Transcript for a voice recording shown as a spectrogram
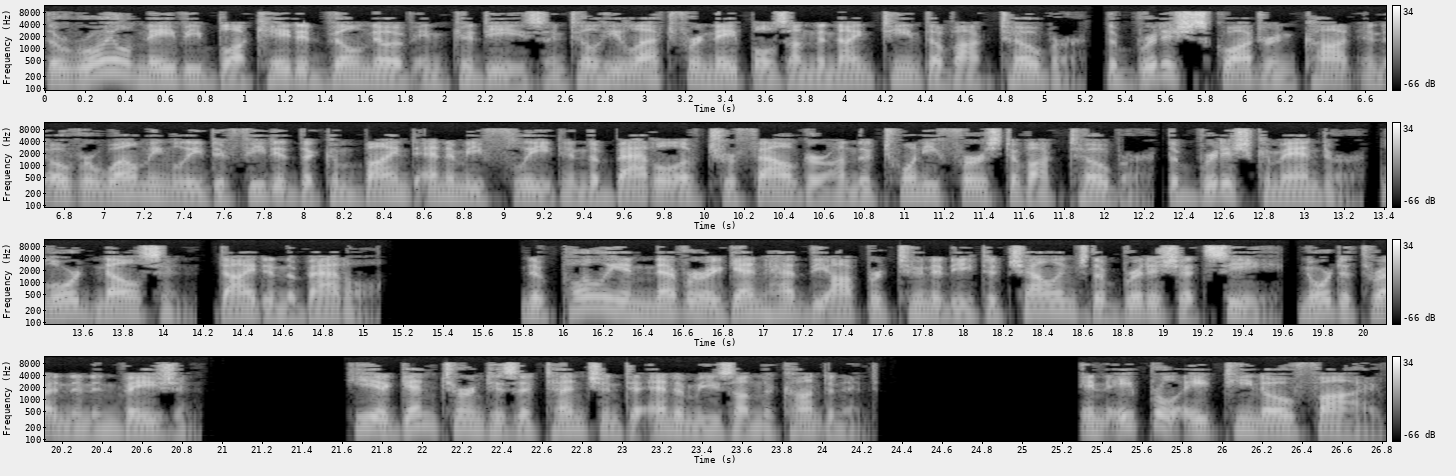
The Royal Navy blockaded Villeneuve in Cadiz until he left for Naples on 19 October. The British squadron caught and overwhelmingly defeated the combined enemy fleet in the Battle of Trafalgar on 21 October the British commander, Lord Nelson, died in the battle. Napoleon never again had the opportunity to challenge the British at sea, nor to threaten an invasion. He again turned his attention to enemies on the continent. In April 1805,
